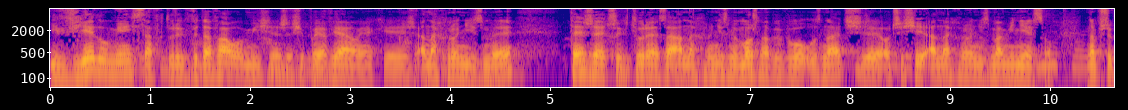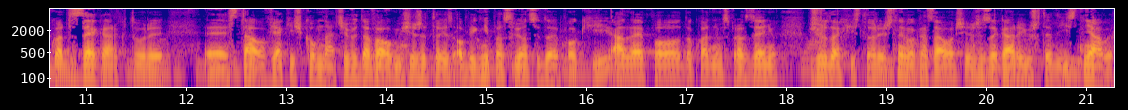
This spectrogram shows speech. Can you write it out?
i w wielu miejscach, w których wydawało mi się, że się pojawiają jakieś anachronizmy, te rzeczy, które za anachronizmy można by było uznać, e, oczywiście anachronizmami nie są. Na przykład zegar, który e, stał w jakiejś komnacie. Wydawało mi się, że to jest obiekt niepasujący do epoki, ale po dokładnym sprawdzeniu w źródłach historycznych okazało się, że zegary już wtedy istniały.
